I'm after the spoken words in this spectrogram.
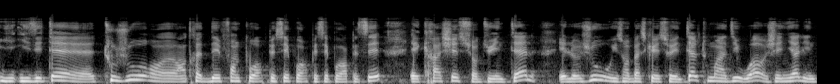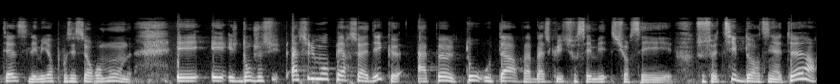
ils, étaient toujours euh, en train de défendre PowerPC, PowerPC, PowerPC et cracher sur du Intel. Et le jour où ils ont basculé sur Intel, tout le monde a dit waouh génial, Intel c'est les meilleurs processeurs au monde. Et, donc je suis absolument persuadé que Apple tôt ou tard va basculer sur ce type d'ordinateur.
